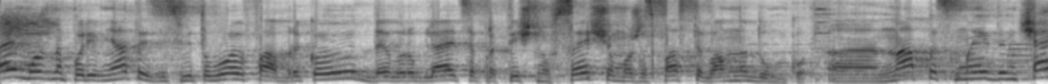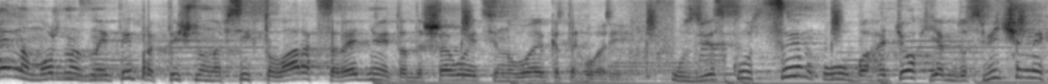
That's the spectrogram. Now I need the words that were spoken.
Китай можна порівняти зі світовою фабрикою, де виробляється практично все, що може спасти вам на думку. Е, Напис Made in China можна знайти практично на всіх товарах середньої та дешевої цінової категорії. У зв'язку з цим у багатьох як досвідчених,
